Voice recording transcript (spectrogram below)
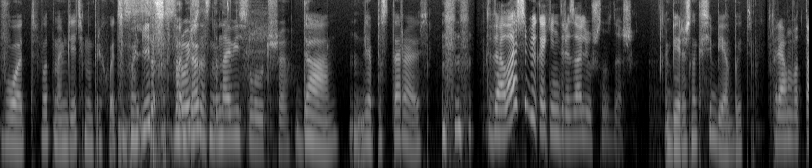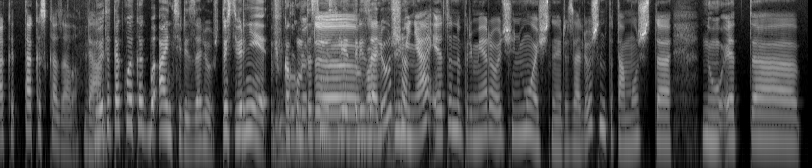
Вот, вот моим детям и приходится болеть. Срочно отдохнуть. становись лучше. Да, я постараюсь. Ты дала себе какие-нибудь резолюшны, Даша? Бережно к себе быть. Прям вот так, и- так и сказала. Да. Но это такой как бы антирезолюшн. То есть, вернее, в каком-то Это смысле это резолюшн. Для меня это, например, очень мощный резолюшн, потому что, ну, это...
